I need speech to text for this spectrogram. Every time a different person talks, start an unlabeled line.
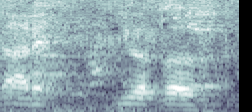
Got it. UFO.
